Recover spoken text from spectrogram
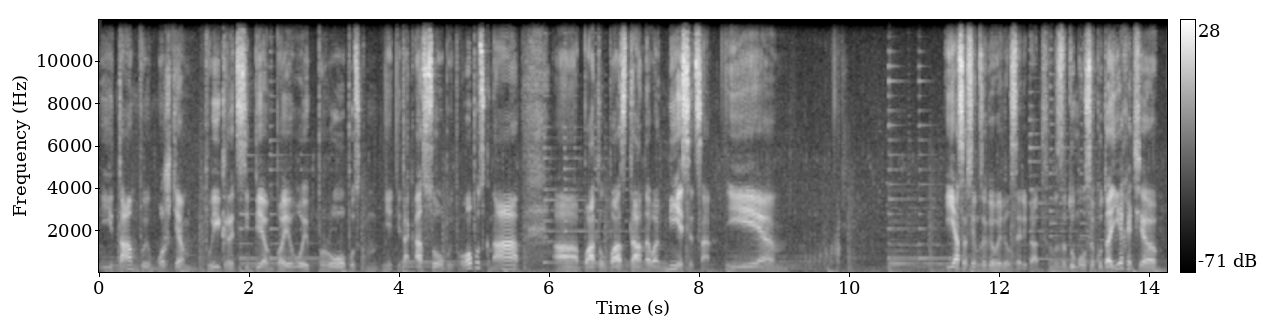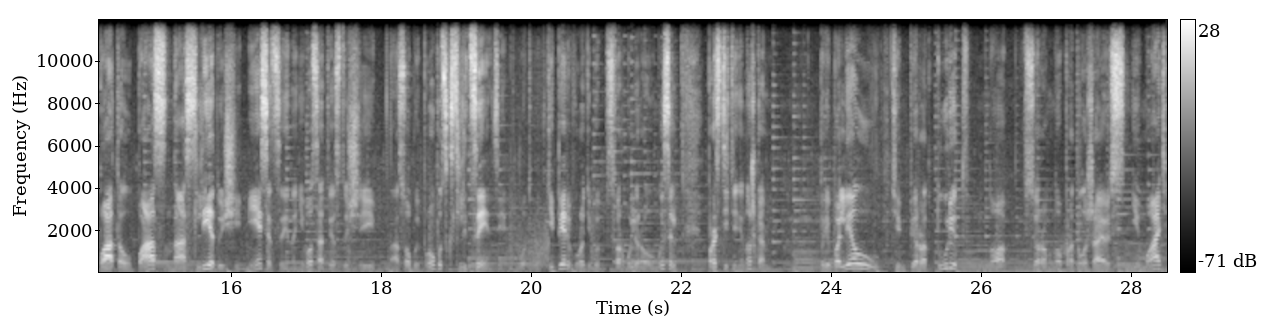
и там вы можете выиграть себе боевой пропуск, нет, не так, особый пропуск на а, Battle Pass данного месяца. И и я совсем заговорился, ребят. Задумался, куда ехать. Э, Battle Pass на следующий месяц, и на него соответствующий особый пропуск с лицензией. Вот, теперь вроде бы сформулировал мысль. Простите, немножко приболел, температурит, но все равно продолжаю снимать,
